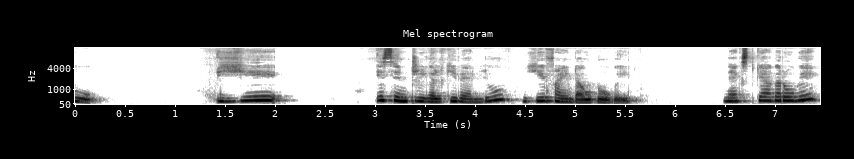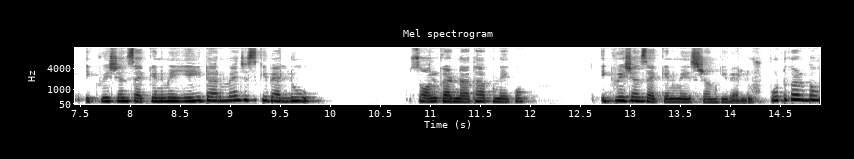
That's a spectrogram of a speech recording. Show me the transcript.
तो ये, इस इंट्रीगल की वैल्यू ये फाइंड आउट हो गई। नेक्स्ट क्या करोगे? इक्वेशन सेकंड में यही टर्म है जिसकी वैल्यू सॉल्व करना था अपने को। इक्वेशन सेकंड में इस टर्म की वैल्यू पुट कर दो।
